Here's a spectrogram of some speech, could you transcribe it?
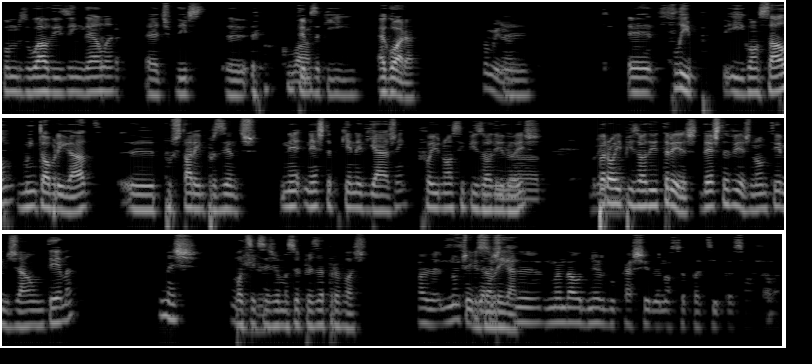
pomos o áudiozinho dela a despedir-se, como Claro. temos aqui agora. Combinado. Eh, eh, Filipe e Gonçalo, muito obrigado eh, por estarem presentes ne- nesta pequena viagem, que foi o nosso episódio 2. Obrigado. Para o episódio 3, desta vez não temos já um tema, mas pode ser que seja uma surpresa para vós. Olha, não te esqueças de mandar o dinheiro do cachê da nossa participação, tá bem?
